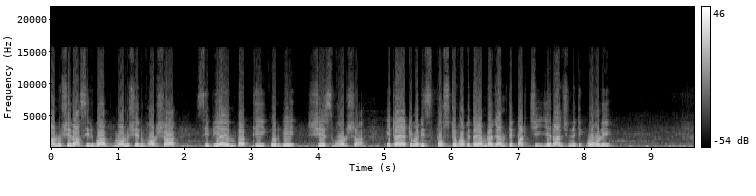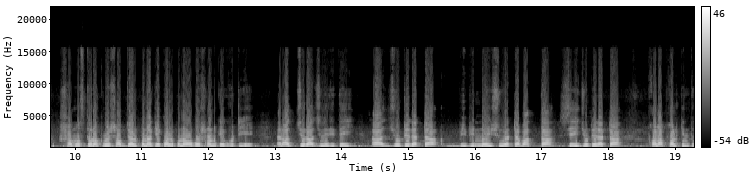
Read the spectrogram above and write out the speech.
মানুষের আশীর্বাদ, মানুষের ভরসা, সিপিআইএম প্রার্থী করবে শেষ ভরসা। এটা একেবারে স্পষ্টভাবে তাই আমরা জানতে পারছি যে রাজনৈতিক মহলে সমস্ত রকমের সব জল্পনাকে, কল্পনা অবসানকে ঘটিয়ে রাজ্য রাজনীতিতেই জোটের একটা বিভিন্ন ইস্যু একটা বার্তা, সেই জোটের একটা ফলাফল কিন্তু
